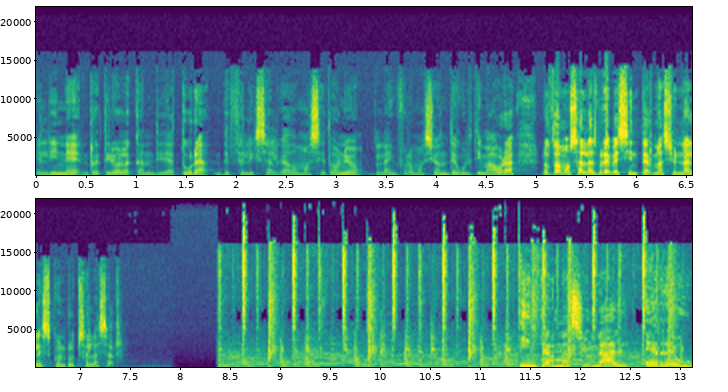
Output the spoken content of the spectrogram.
el INE retiró la candidatura de Félix Salgado Macedonio, la información de última hora. Nos vamos a las breves internacionales con Ruth Salazar. Internacional RU.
